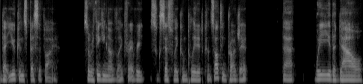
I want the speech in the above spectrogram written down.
that you can specify. So we're thinking of like for every successfully completed consulting project that we, the DAO,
